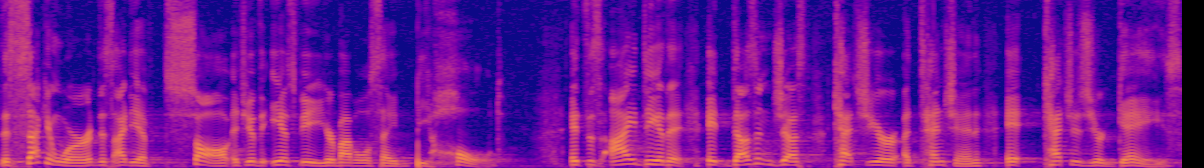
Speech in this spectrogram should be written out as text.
The second word, this idea of saw, if you have the ESV, your Bible will say behold. It's this idea that it doesn't just catch your attention, it catches your gaze.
